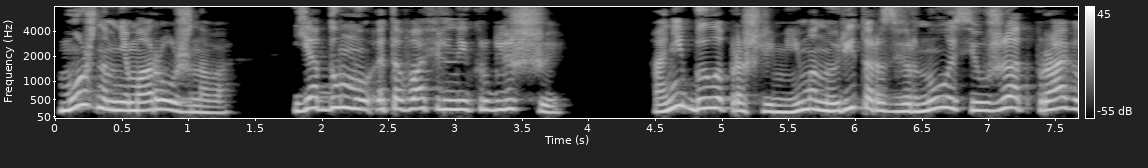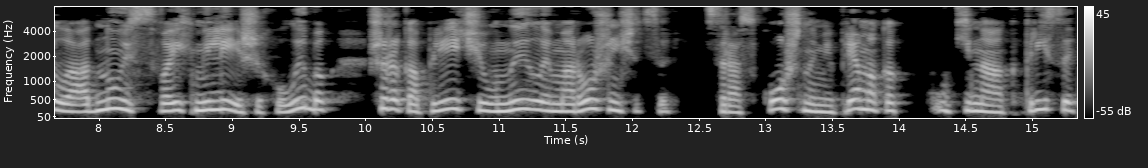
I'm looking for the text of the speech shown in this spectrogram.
«Можно мне мороженого? Я думаю, это вафельные кругляши». Они было прошли мимо, но Рита развернулась и уже отправила одну из своих милейших улыбок широкоплечей, унылой мороженщице с роскошными, прямо как у киноактрисы,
